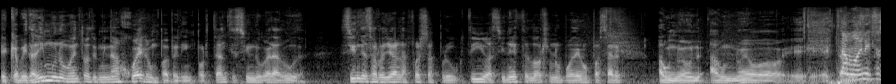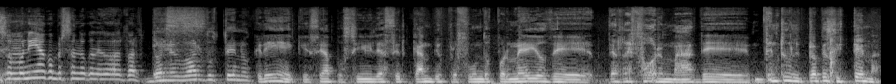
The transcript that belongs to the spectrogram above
El capitalismo en un momento determinado juega un papel importante, sin lugar a dudas sin desarrollar las fuerzas productivas, sin esto, lo otro, no podemos pasar a un nuevo, a un nuevo eh, Estamos en Estación Moneda conversando con Eduardo. Don Eduardo, ¿usted no cree que sea posible hacer cambios profundos por medio de, de reformas de, dentro del propio sistema?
